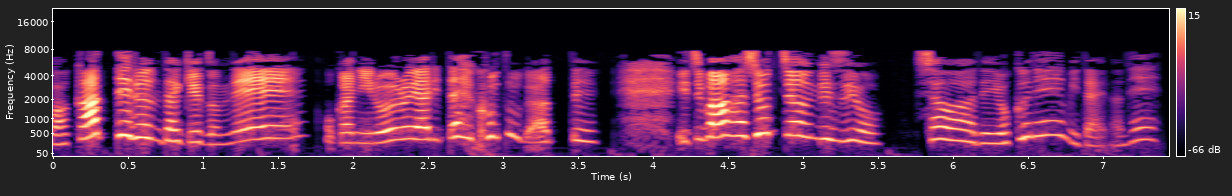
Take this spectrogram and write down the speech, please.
分かってるんだけどね。他に色々やりたいことがあって、一番はしょっちゃうんですよ。シャワーでよくね？みたいなね。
